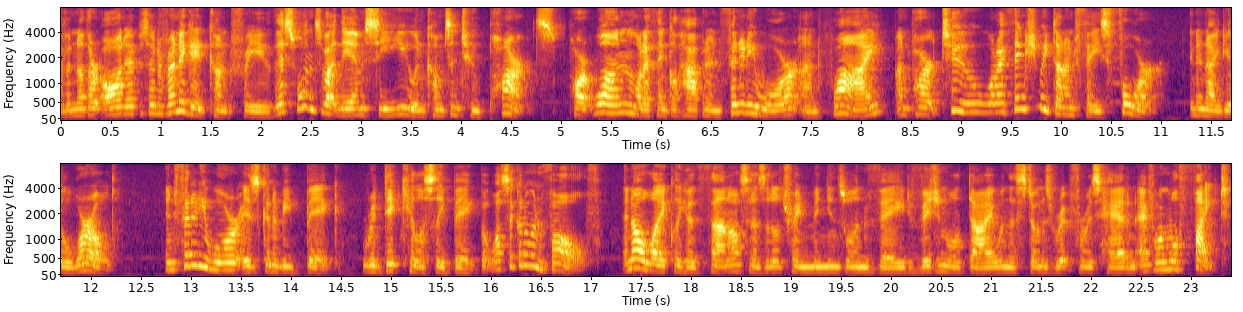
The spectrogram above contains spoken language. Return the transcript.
have another odd episode of Renegade Cunt for you. This one's about the MCU and comes in two parts. Part 1, what I think will happen in Infinity War and why, and Part 2, what I think should be done in Phase 4, in an ideal world. Infinity War is going to be big, ridiculously big, but what's it going to involve? In all likelihood, Thanos and his little trained minions will invade, Vision will die when the stone is ripped from his head, and everyone will fight.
